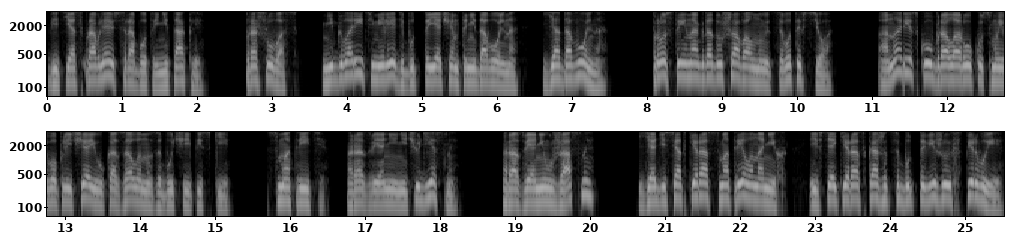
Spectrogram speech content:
ведь я справляюсь с работой, не так ли? Прошу вас, не говорите, миледи, будто я чем-то недовольна. Я довольна. Просто иногда душа волнуется, вот и все. Она резко убрала руку с моего плеча и указала на зыбучие пески. «Смотрите, разве они не чудесны? Разве они ужасны? Я десятки раз смотрела на них, и всякий раз кажется, будто вижу их впервые.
